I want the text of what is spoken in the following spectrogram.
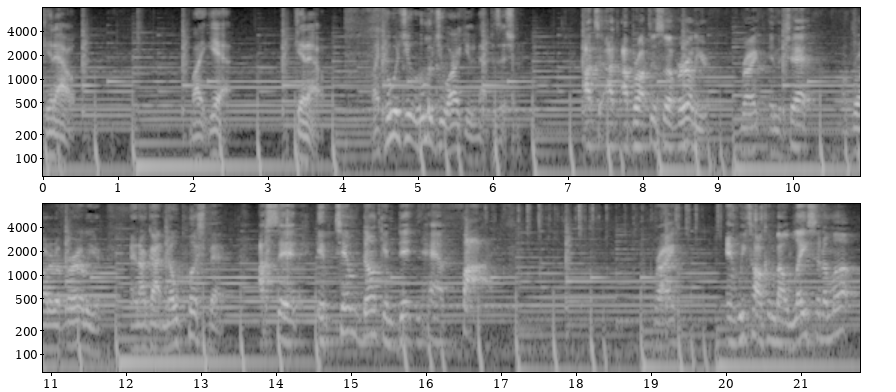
Get out. Like, yeah, get out. Like, who would you who would you argue in that position? I, t- I, I brought this up earlier, right, in the chat. I brought it up earlier, and I got no pushback. I said if Tim Duncan didn't have five, right, and we talking about lacing them up,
